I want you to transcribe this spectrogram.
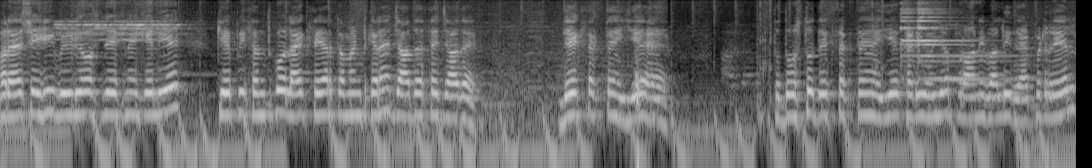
और ऐसे ही वीडियोस देखने के लिए के पी संत को लाइक शेयर कमेंट करें, ज़्यादा से ज़्यादा। देख सकते हैं, ये है। तो दोस्तों देख सकते हैं, ये खड़ी हुई है पुरानी वाली रैपिड रेल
